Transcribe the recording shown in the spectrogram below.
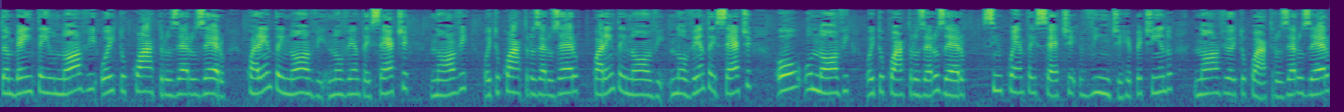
Também tem o 98400 4997 98400 4997 ou o 98400 5720. Repetindo, 98400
